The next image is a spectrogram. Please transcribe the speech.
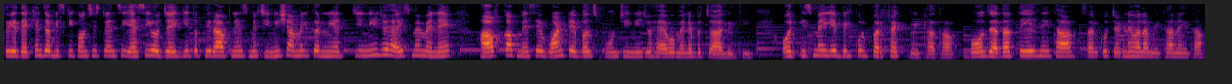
तो ये देखें, जब इसकी कंसिस्टेंसी ऐसी हो जाएगी तो फिर आपने इसमें चीनी शामिल करनी है। चीनी जो है, इसमें मैंने हाफ़ कप में से वन टेबल स्पून चीनी जो है, वो मैंने बचा ली थी। और इसमें ये बिल्कुल परफेक्ट मीठा था। बहुत ज़्यादा तेज़ नहीं था, सर को चढ़ने वाला मीठा नहीं था।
